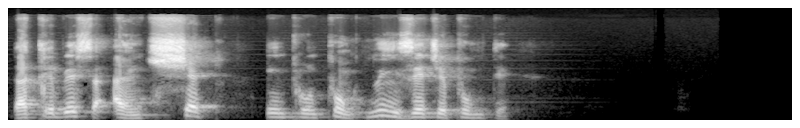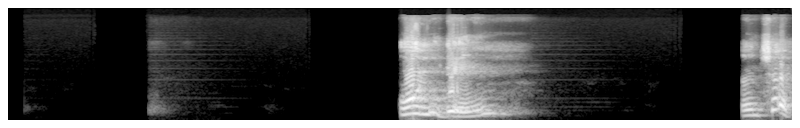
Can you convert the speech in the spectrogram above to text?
Dar trebuie să încep într-un punct, nu în 10 puncte. unde încep.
